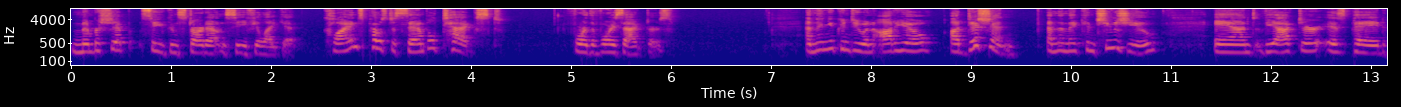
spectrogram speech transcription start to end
membership so you can start out and see if you like it. Clients post a sample text for the voice actors. And then you can do an audio audition and then they can choose you and the actor is paid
